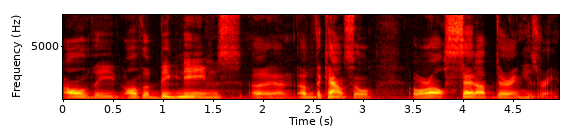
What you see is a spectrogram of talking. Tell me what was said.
all the, all the big names uh, of the council, were all set up during his reign.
